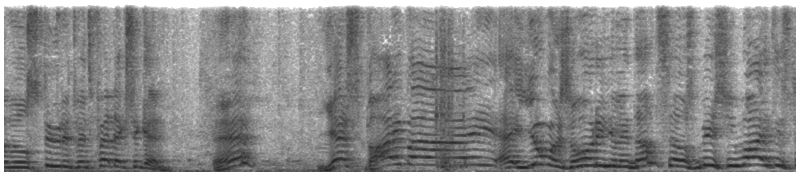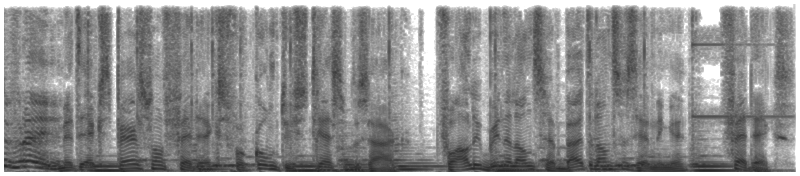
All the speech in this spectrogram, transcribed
I will stuur it with FedEx again. Hè? Yes, bye bye! Hey jongens, horen jullie dat? Zelfs Missy White is tevreden. Met de experts van FedEx voorkomt u stress op de zaak. Voor al uw binnenlandse en buitenlandse zendingen, FedEx.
